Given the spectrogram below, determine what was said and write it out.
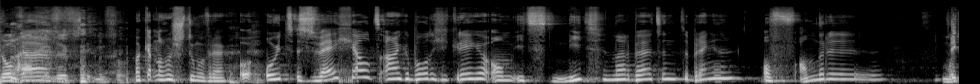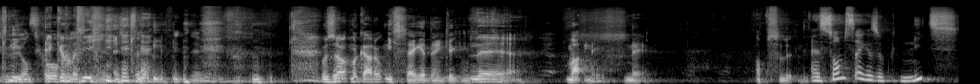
Doorgaans Eh, leukste info. Maar ik heb nog een stomme vraag. O- ooit zwijggeld aangeboden gekregen om iets niet naar buiten te brengen? Of andere... Moeten jullie ontgoochelen? We zouden elkaar ook niet zeggen, denk ik. Nee, ja. Maar nee, nee. Absoluut niet. En soms zeggen ze ook niets.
